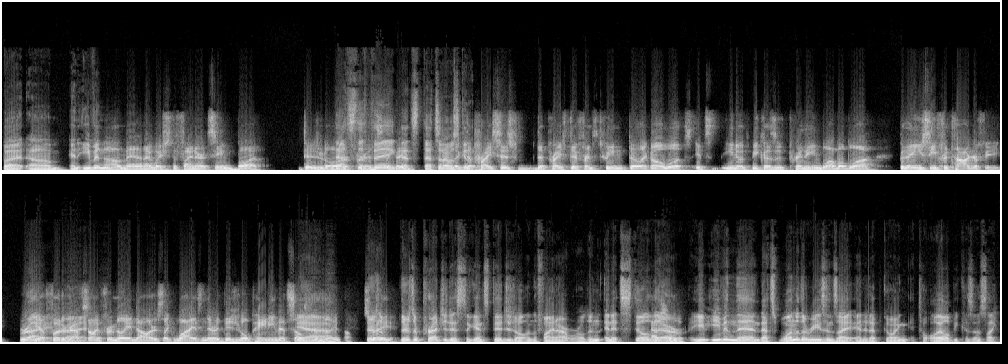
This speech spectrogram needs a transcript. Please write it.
But um, and even oh man, I wish the fine art scene bought digital that's the prints. thing like they, that's that's what i was like gonna the prices the price difference between they're like oh well it's it's you know it's because of printing blah blah blah but then you see photography right you have photographs right. selling for a million dollars like why isn't there a digital painting that sells yeah. for a million dollars there's right? a there's a prejudice against digital in the fine art world and, and it's still there e- even then that's one of the reasons i ended up going to oil because i was like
